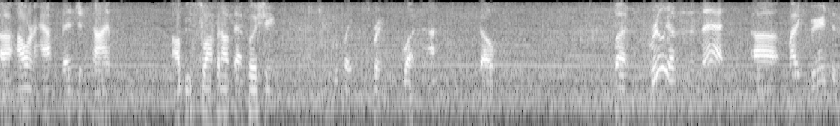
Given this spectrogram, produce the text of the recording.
uh, hour and a half of engine time. I'll be swapping out that bushing, replacing springs and whatnot. So, but really, other than that, uh, my experience has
